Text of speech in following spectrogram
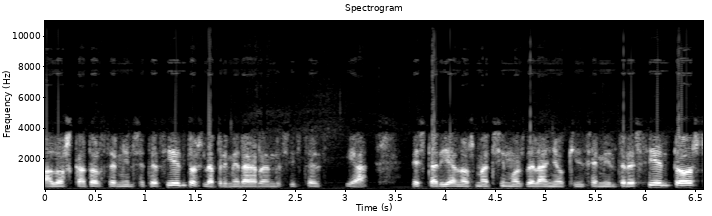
a los 14.700 y la primera gran resistencia estaría en los máximos del año 15.300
